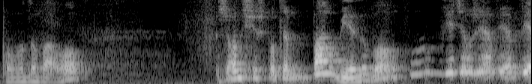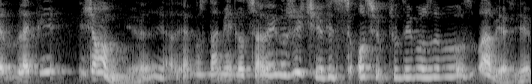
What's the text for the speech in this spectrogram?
powodowało, że on się już potem bał mnie, no bo wiedział, że ja wiem, wiem lepiej niż on, nie? Ja, ja znam jego całe jego życie, więc o czym tutaj można było rozmawiać, nie?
